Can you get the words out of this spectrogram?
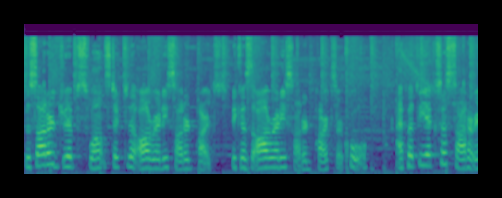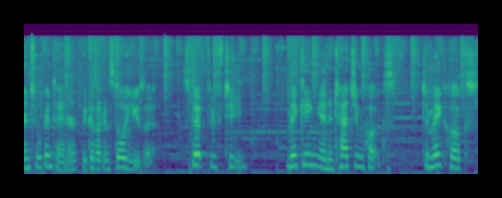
The soldered drips won't stick to the already soldered parts because the already soldered parts are cool. I put the excess solder into a container because I can still use it. Step 15. Making and attaching hooks. To make hooks,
